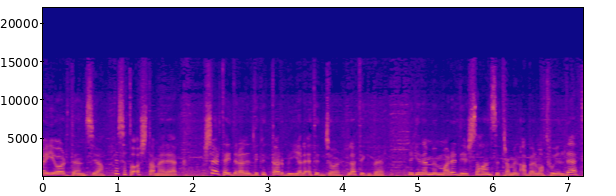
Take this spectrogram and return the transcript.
ej, Ortensja, issa toqgħodx tagħmel hekk. X'ser tgħidilha lil dik it-tarbija li qed iġġorr, la tikber, li kien hemm min ma ridhiex saħansitra minn qabel ma twieldet?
